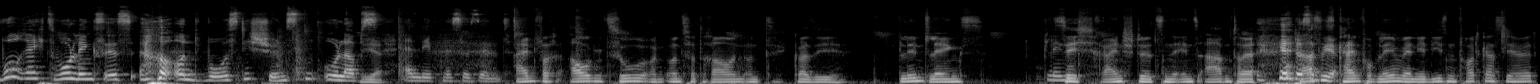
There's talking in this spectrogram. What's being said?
wo rechts, wo links ist und wo es die schönsten Urlaubserlebnisse sind. Einfach Augen zu und uns vertrauen und quasi blindlings Blind. sich reinstürzen ins Abenteuer. Das das ist kein Problem, wenn ihr diesen Podcast hier hört.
